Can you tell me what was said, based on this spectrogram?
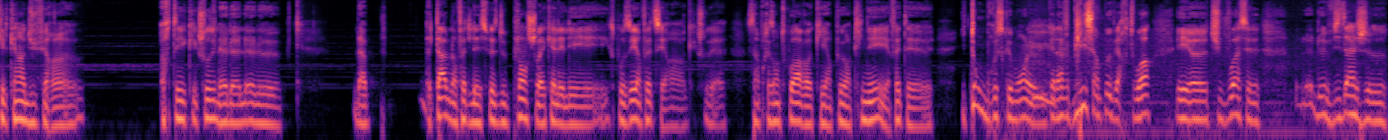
quelqu'un a dû faire euh, heurter quelque chose. La, la table, en fait, l'espèce de planche sur laquelle elle est exposée, en fait, c'est quelque chose, c'est un présentoir qui est un peu incliné et en fait, euh, il tombe brusquement, le cadavre glisse un peu vers toi et euh, tu vois le, visage euh,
